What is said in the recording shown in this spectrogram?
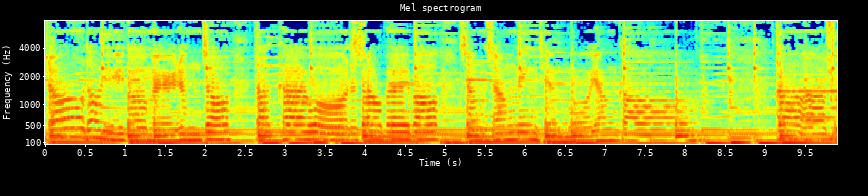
找到一个没人找，打开我的小背包，想象明天模样高。大树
